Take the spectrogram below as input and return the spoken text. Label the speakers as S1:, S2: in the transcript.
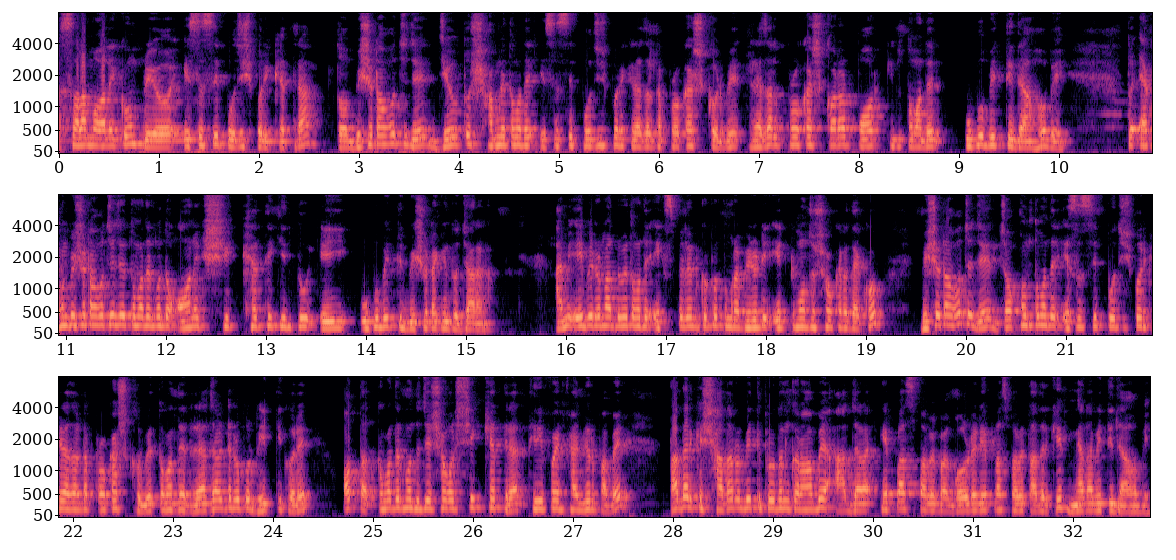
S1: আসসালামু আলাইকুম, প্রিয় এসএসসি পঁচিশ পরীক্ষার্থীরা। তো বিষয়টা হচ্ছে যে, যেহেতু সামনে তোমাদের এসএসসি পঁচিশ পরীক্ষার রেজাল্টটা প্রকাশ করবে রেজাল্ট প্রকাশ করার পর কিন্তু তোমাদের উপবৃত্তি দেওয়া হবে। তো এখন বিষয়টা হচ্ছে যে, তোমাদের মধ্যে অনেক শিক্ষার্থী কিন্তু এই উপবৃত্তির বিষয়টা কিন্তু জানে না। আমি এই ভিডিওর মাধ্যমে তোমাদের এক্সপ্লেন করব, তোমরা ভিডিওটি একটু মতো সহকারে দেখো। বিষয়টা হচ্ছে যে, যখন তোমাদের এসএসসি পঁচিশ পরীক্ষার রেজাল্টটা প্রকাশ করবে, তোমাদের রেজাল্টের উপর ভিত্তি করে, অর্থাৎ তোমাদের মধ্যে যে সকল শিক্ষার্থীরা থ্রি পয়েন্ট ফাইভ পাবে তাদেরকে সাধারণ বৃত্তি প্রদান করা হবে আর যারা এ প্লাস পাবে বা গোল্ডেন এ প্লাস পাবে তাদেরকে মেধাবৃত্তি দেওয়া হবে।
